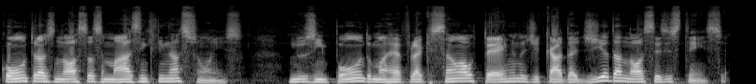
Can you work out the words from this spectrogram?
contra as nossas más inclinações, nos impondo uma reflexão ao término de cada dia da nossa existência,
